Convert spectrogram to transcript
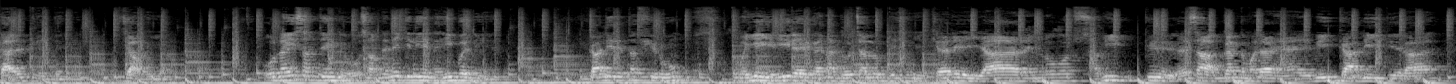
डायरेक्ट भेज देंगे जा भैया। वो नहीं समझेंगे, वो समझने के लिए नहीं बनी है। गाली देता फिर हूँ। तो भैया यही रहेगा ना, दो चार लोग देखेंगे। कह रहे यार, इन लोगों सभी पे ऐसा गंद मज़ा है, ये भी गाली दे रहा है।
